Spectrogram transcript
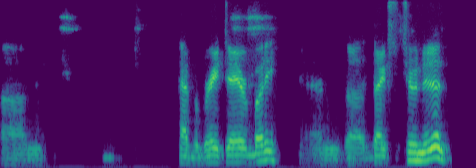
Um, have a great day, everybody, and uh, thanks for tuning in.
